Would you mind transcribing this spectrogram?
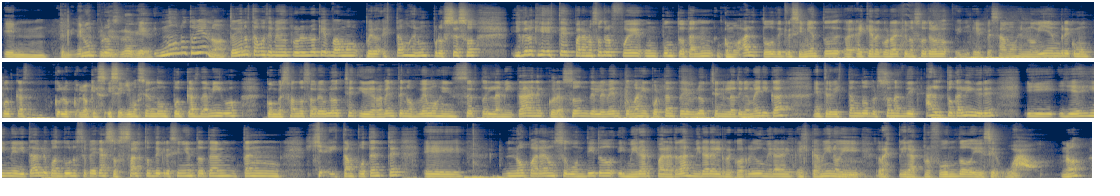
en, un proceso. bloque. no, no, todavía no. Todavía no estamos terminando el primer bloque, vamos, pero estamos en un proceso. Yo creo que este para nosotros fue un punto tan como alto de crecimiento. Hay que recordar que nosotros empezamos en noviembre como un podcast, lo, lo que y seguimos siendo un podcast de amigos conversando sobre blockchain y de repente nos vemos insertos en la mitad, en el corazón del evento más importante de blockchain en Latinoamérica, entrevistando personas de alto calibre y, y es inevitable cuando uno se pega esos saltos de crecimiento tan, tan, heavy, tan potentes. eh, no parar un segundito y mirar para atrás, mirar el recorrido, mirar el, el camino y respirar profundo y decir, wow, ¿no?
